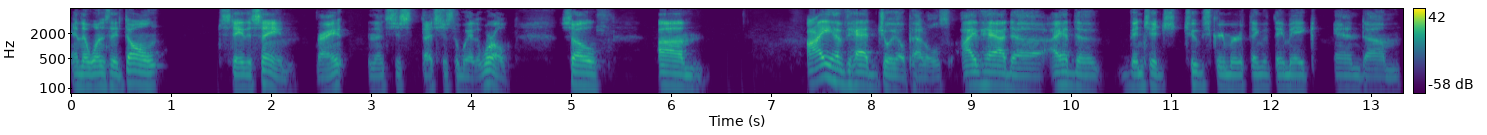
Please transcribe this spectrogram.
and the ones that don't stay the same, right? And that's just that's just the way of the world. So, um, I have had Joyo pedals. I've had uh, I had the vintage tube screamer thing that they make, and um,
